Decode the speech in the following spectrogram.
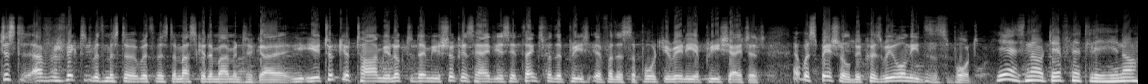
just I've reflected with Mr. with Mr. Muscat a moment ago. You, you, took your time, you looked at him, you shook his hand, you said thanks for the pre- for the support. You really appreciate it. That was special because we all need the support. Yes, no, definitely. You know.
